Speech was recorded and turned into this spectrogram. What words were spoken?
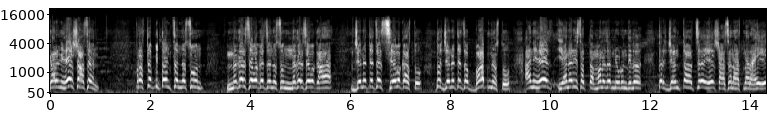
कारण हे शासन प्रस्थापितांचं नसून नगरसेवकाचं नसून नगरसेवक हा जनतेचा सेवक असतो तो जनतेचा बाप नसतो. आणि हे येणारी सत्ता मला जर निवडून दिलं तर जनताचं हे शासन असणार आहे हे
